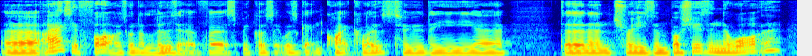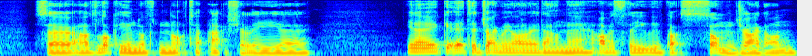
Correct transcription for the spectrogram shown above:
Uh, I actually thought I was going to lose it at first because it was getting quite close to the uh, to the trees and bushes in the water. So I was lucky enough not to actually, uh, you know, get it to drag me all the way down there. Obviously, we've got some drag on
